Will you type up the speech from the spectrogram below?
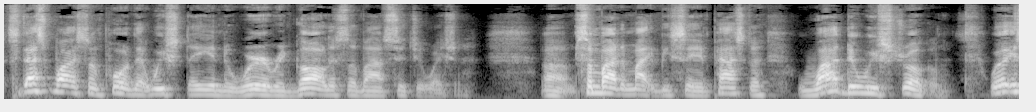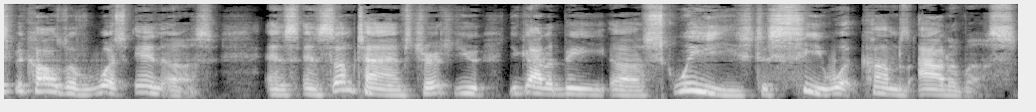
So that's why it's important that we stay in the Word regardless of our situation. Um, somebody might be saying, Pastor, why do we struggle? Well, it's because of what's in us. And, and sometimes, church, you, you got to be uh, squeezed to see what comes out of us.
